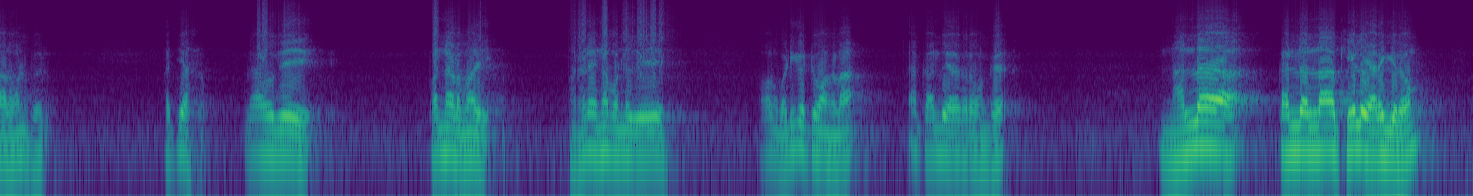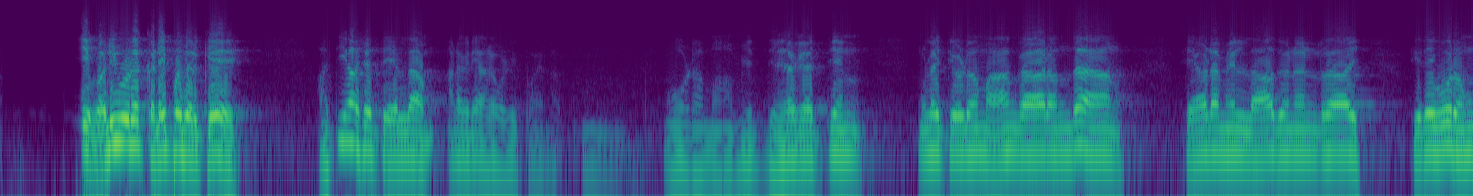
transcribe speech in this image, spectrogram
காலம்னு பேர். அத்தியாசம். அதாவது பன்னாடு மாதிரி. பன்னாடை என்ன பண்ணுது? அவங்க வடிகட்டுவாங்களாம் கல் இறக்குறவங்க. நல்ல கல்லெல்லாம் கீழே இறங்கிறோம் வலியுற கிடைப்பதற்கு அத்தியாசத்தை எல்லாம் அழகனே அறவழிப்பான் மூடமாம் இத்தேகத்தின் முளைத்திடும் அகங்காரம்தான் சேடமில்லாது நன்றாய். சிதைவுறும்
